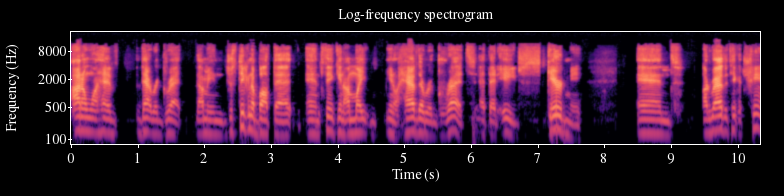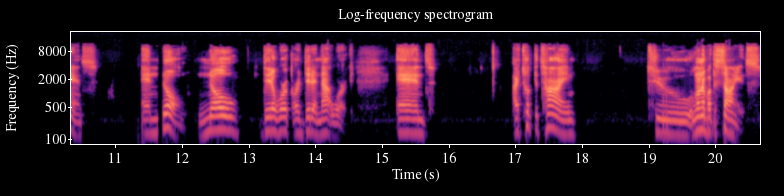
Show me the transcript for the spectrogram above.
I don't want to have that regret. I mean, just thinking about that and thinking I might, you know, have that regret at that age scared me. And I'd rather take a chance and know, know, did it work or did it not work? And I took the time to learn about the science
